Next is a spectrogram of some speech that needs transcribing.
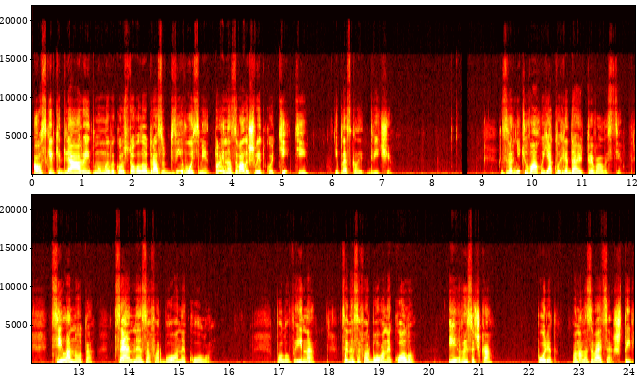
А оскільки для ритму ми використовували одразу дві восьмі, то і називали швидко ті-ті і плескали двічі. Зверніть увагу, як виглядають тривалості. Ціла нота це незафарбоване коло. Половина це незафарбоване коло і рисочка поряд. Вона називається штиль.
